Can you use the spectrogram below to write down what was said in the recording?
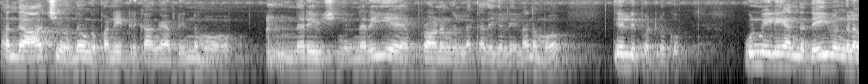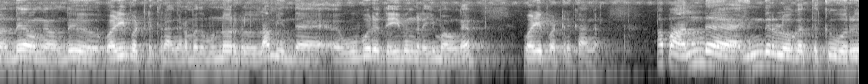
அந்த ஆட்சியை வந்து அவங்க பண்ணிகிட்ருக்காங்க அப்படின்னு நம்ம நிறைய விஷயங்கள் நிறைய புராணங்களில் கதைகள் எல்லாம் நம்ம கேள்விப்பட்டிருக்கோம். உண்மையிலேயே அந்த தெய்வங்களை வந்து அவங்க வந்து வழிபட்டிருக்கிறாங்க. நமது முன்னோர்கள் எல்லாம் இந்த ஒவ்வொரு தெய்வங்களையும் அவங்க வழிபட்டிருக்காங்க. அப்போ அந்த இந்திரலோகத்துக்கு ஒரு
